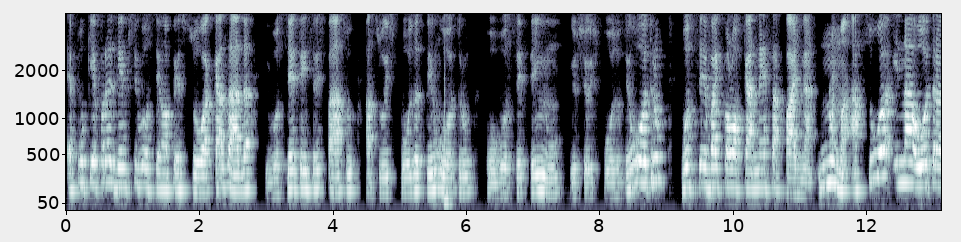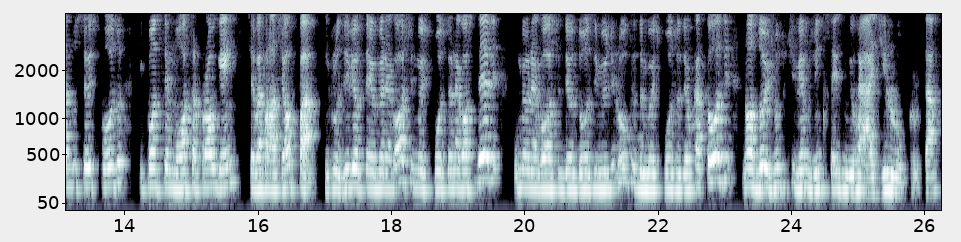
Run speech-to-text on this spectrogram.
É porque, por exemplo, se você é uma pessoa casada e você tem seu espaço, a sua esposa tem um outro, ou você tem um e o seu esposo tem o outro, você vai colocar nessa página, numa a sua e na outra do seu esposo, que quando você mostra para alguém, você vai falar assim, opa, inclusive eu tenho meu negócio, meu esposo tem o negócio dele, o meu negócio deu 12 mil de lucro, do meu esposo deu 14, nós dois juntos tivemos 26 mil reais de lucro, tá?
